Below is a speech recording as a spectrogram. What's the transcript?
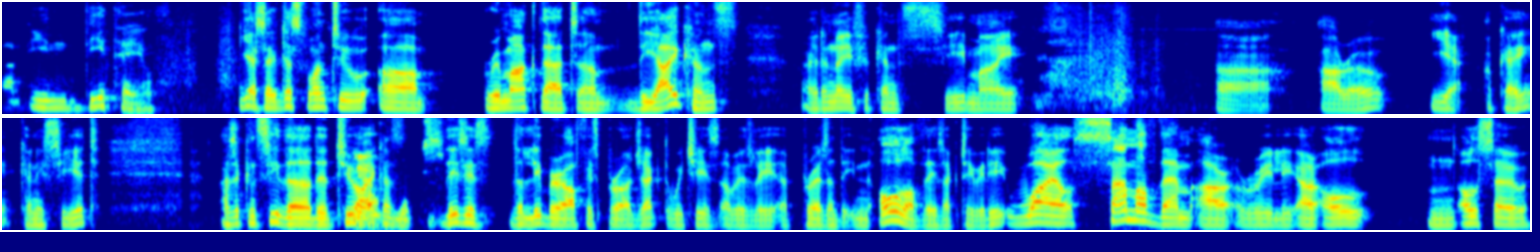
them in detail. Yes, I just want to um, remark that um, the icons, I don't know if you can see my uh, arrow. Yeah, okay. Can you see it? As you can see, the, the two Yeah, icons, this is the LibreOffice project, which is obviously uh, present in all of this activity, while some of them are really, are all mm, also,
